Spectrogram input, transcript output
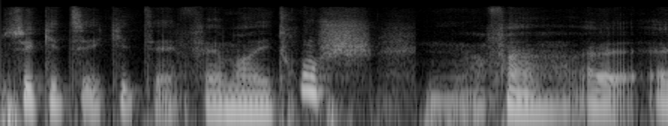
ceux qui étaient, vraiment des tronches, enfin, à,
